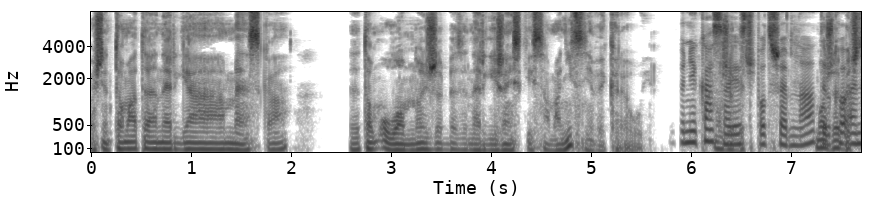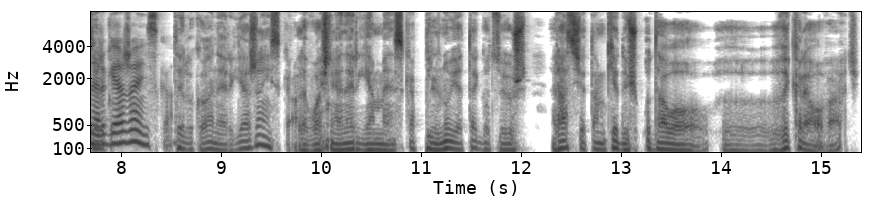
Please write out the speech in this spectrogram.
Właśnie to ma ta energia męska, tą ułomność, że bez energii żeńskiej sama nic nie wykreuje. To nie kasa może jest być, potrzebna, tylko energia tylko, żeńska. Tylko energia żeńska, ale właśnie energia męska pilnuje tego, co już raz się tam kiedyś udało y, wykreować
